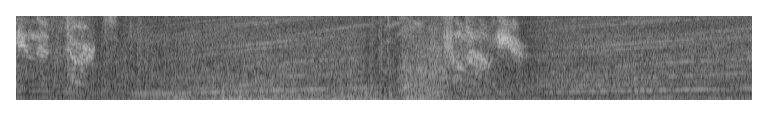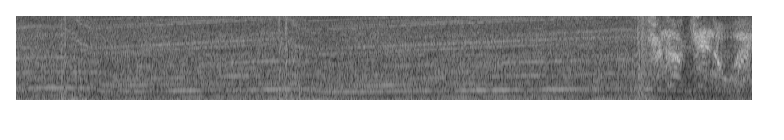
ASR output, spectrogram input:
in the dirt. Come out here. You're not getting away.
